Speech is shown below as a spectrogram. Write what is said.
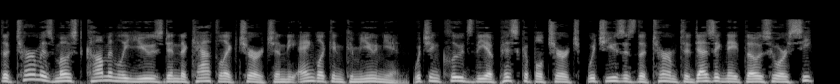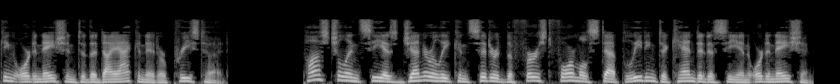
The term is most commonly used in the Catholic Church and the Anglican Communion which includes the Episcopal Church, which uses the term to designate those who are seeking ordination to the diaconate or priesthood. Postulancy is generally considered the first formal step leading to candidacy and ordination.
